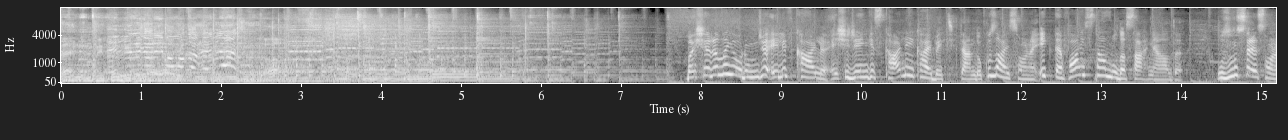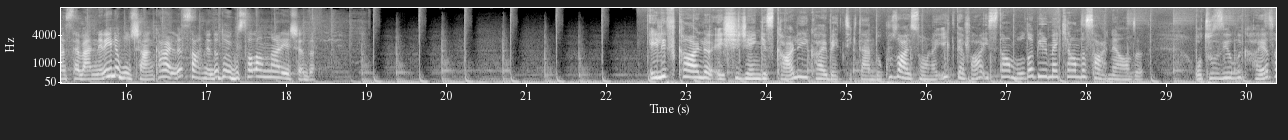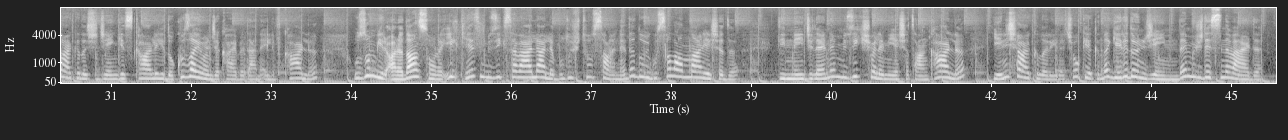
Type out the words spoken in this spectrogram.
ben mi? Elleri göreyim havada eller Başarılı yorumcu Elif Karlı, eşi Cengiz Karlı'yı kaybettikten 9 ay sonra ilk defa İstanbul'da sahne aldı. Uzun süre sonra sevenleriyle buluşan Karlı sahnede duygusal anlar yaşadı. Elif Karlı eşi Cengiz Karlı'yı kaybettikten 9 ay sonra ilk defa İstanbul'da bir mekanda sahne aldı. 30 yıllık hayat arkadaşı Cengiz Karlı'yı 9 ay önce kaybeden Elif Karlı, uzun bir aradan sonra ilk kez müzikseverlerle buluştuğu sahnede duygusal anlar yaşadı. Dinleyicilerine müzik şöleni yaşatan Karlı, yeni şarkılarıyla çok yakında geri döneceğinin de müjdesini verdi.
